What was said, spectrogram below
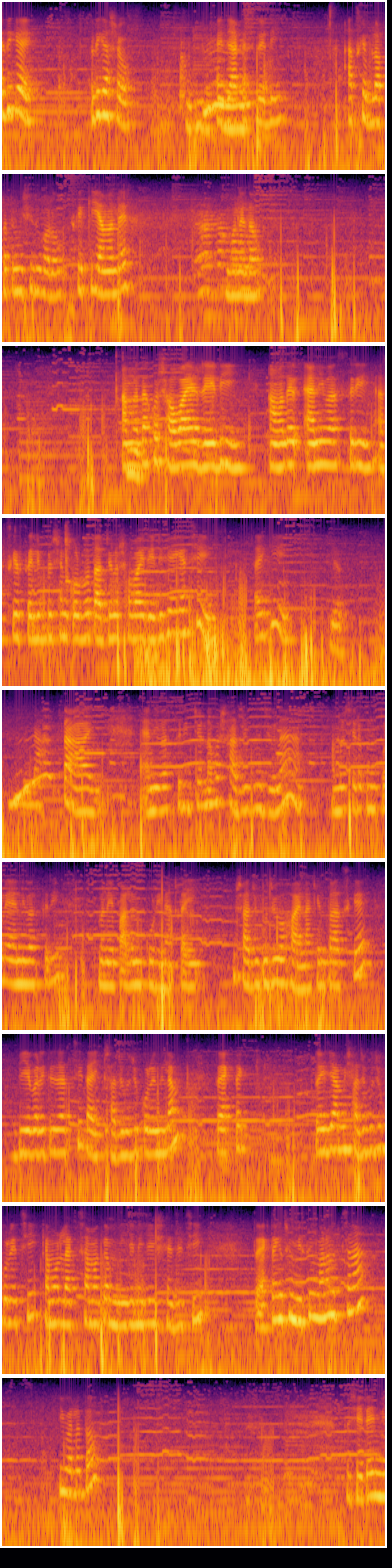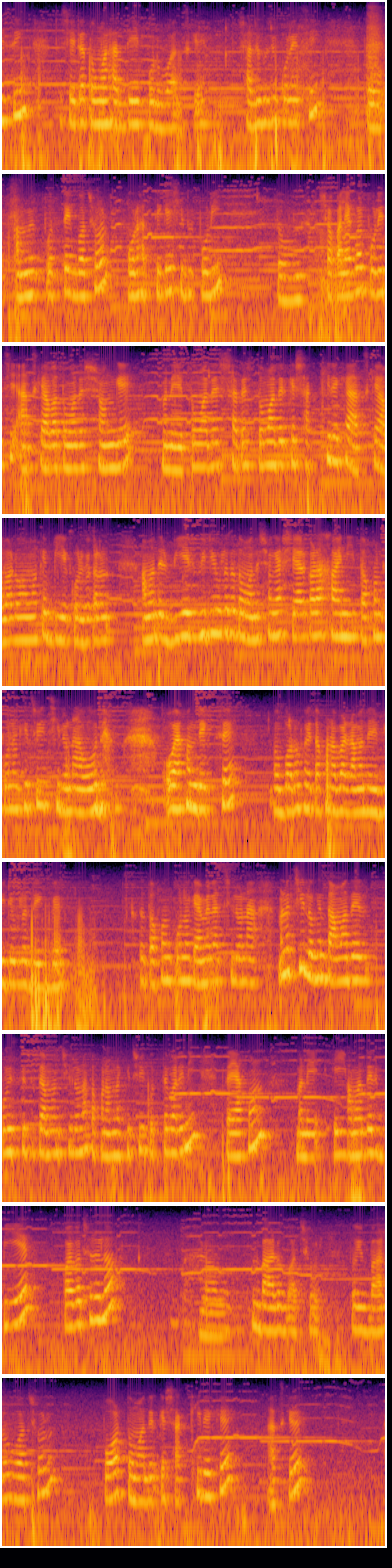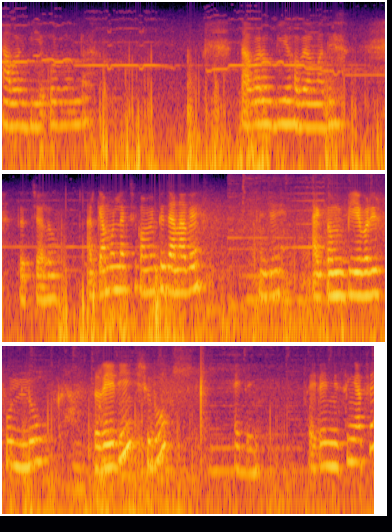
এদিকে এদিকে আসো। এই যে আকাশ রেডি আজকে ব্লগটা তুমি শুরু করো। আজকে কি আমাদের? বলে দাও। আমরা দেখো সবাই রেডি আমাদের অ্যানিভার্সারি আজকে সেলিব্রেশন করব তার জন্য সবাই রেডি হয়ে গেছি। তাই কি? তাই। অ্যানিভার্সারির জন্য আবার সাজুগুজু না? আমরা সেরকম করে অ্যানিভার্সারি মানে পালন করি না তাই সাজুগুজুও হয় না। কিন্তু আজকে বিয়ে বাড়িতে যাচ্ছি, তাই সাজুগুজু করে নিলাম। তো একটা, তো এই যে আমি সাজুগুজু করেছি, কেমন লাগছে আমাকে? আমি নিজে নিজেই সেজেছি। তো একটা কিছু মিসিং মনে হচ্ছে না? কি বলো তো তো সেটাই মিসিং সেটা তোমার হাত দিয়েই পরবো আজকে। সাজুগুজু করেছি। তো আমি প্রত্যেক বছর ওর হাত থেকেই সিঁদুর পরি তো সকালে একবার পড়েছি, আজকে আবার তোমাদের সঙ্গে মানে তোমাদের সাথে তোমাদেরকে সাক্ষী রেখে আজকে আবার ও আমাকে বিয়ে করবে। কারণ আমাদের বিয়ের ভিডিওগুলো তো তোমাদের সঙ্গে শেয়ার করা হয়নি। তখন কোনো কিছুই ছিল না। ও ও এখন দেখছে। ও বড় হয়ে তখন আবার আমাদের ভিডিওগুলো দেখবে। তো তখন কোনো ক্যামেরা ছিল না। মানে ছিল কিন্তু আমাদের পরিস্থিতি তেমন ছিল না। তখন আমরা কিছুই করতে পারিনি। তাই এখন মানে এই আমাদের বিয়ের কয় বছর হলো? বারো। বছর। তো ওই বারো বছর পর তোমাদেরকে সাক্ষী রেখে আজকে আবার বিয়ে করব আমরা। আবারও বিয়ে হবে আমাদের। তো চলো, আর কেমন লাগছে কমেন্টে জানাবে? যে একদম বিয়ে বাড়ির ফুল লুক রেডি শুধু এটাই এটাই মিসিং আছে।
